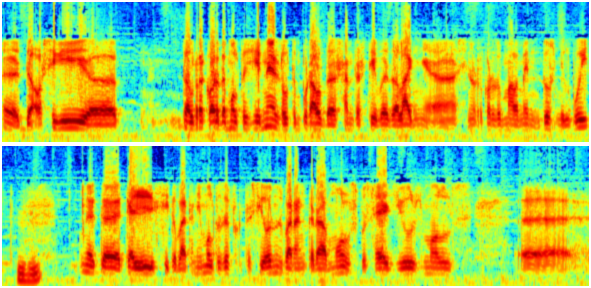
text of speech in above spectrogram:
eh, de, o sigui, eh, del record de molta gent és el temporal de Sant Esteve de l'any, eh, si no recordo malament, 2008, eh, que aquell sí que va tenir moltes afectacions, van quedar molts passejos, molts... Eh,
